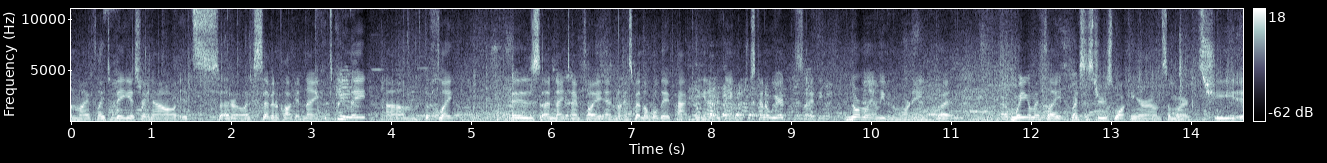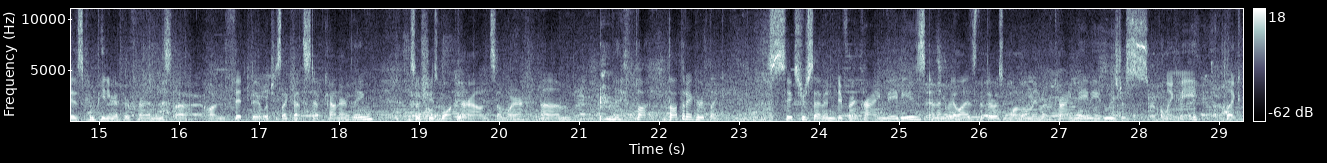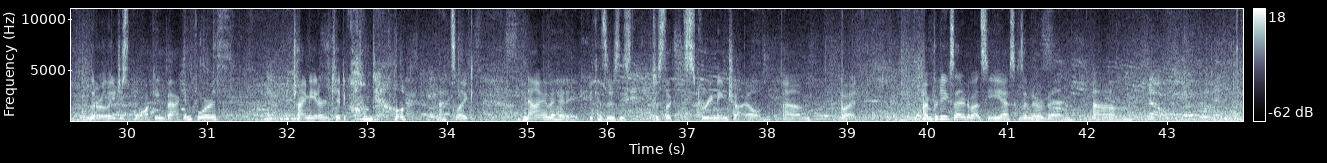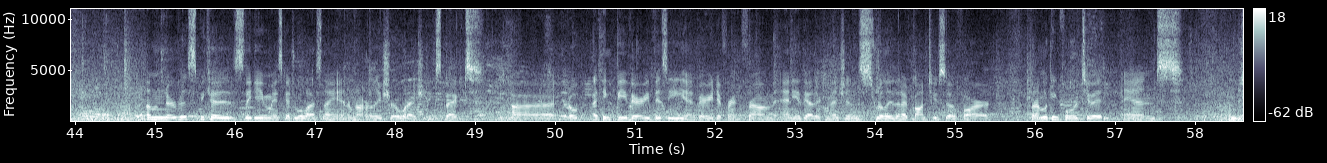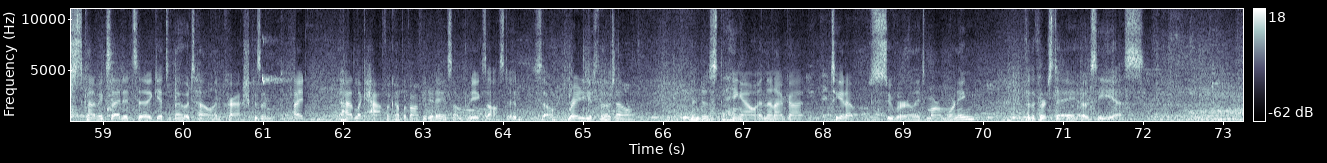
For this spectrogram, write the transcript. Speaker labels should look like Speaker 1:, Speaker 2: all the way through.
Speaker 1: on my flight to Vegas right now. It's, I don't know, like 7 o'clock at night. It's pretty late. Um, the flight is a nighttime flight and I spend the whole day packing and everything, which is kind of weird because I think normally I leave in the morning, but I'm waiting on my flight. My sister's walking around somewhere because she is competing with her friends uh, on Fitbit, which is like that step counter thing. So she's walking around somewhere. Um, I thought thought that I heard like six or seven different crying babies and then realized that there was one woman with a crying baby who was just circling me, like literally just walking back and forth, trying to get her kid to calm down. That's like, now I have a headache because there's this just like screaming child. Um, but I'm pretty excited about CES because I've never been. Um, I'm nervous because they gave me my schedule last night and I'm not really sure what I should expect. Uh, it'll, I think, be very busy and very different from any of the other conventions really that I've gone to so far. But I'm looking forward to it and I'm just kind of excited to get to the hotel and crash because I'm I had like half a cup of coffee today so I'm pretty exhausted. So ready to get to the hotel and just hang out and then I've got to get up super early tomorrow morning for the first day of CES.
